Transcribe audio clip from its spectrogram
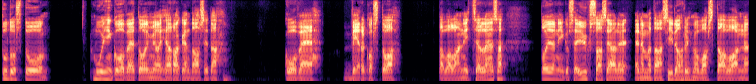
tutustuu muihin KV-toimijoihin ja rakentaa sitä KV-verkostoa tavallaan itsellensä. Toi on niin kuin se yksi asia, eli enemmän tämä on sidosryhmä vastaavan,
